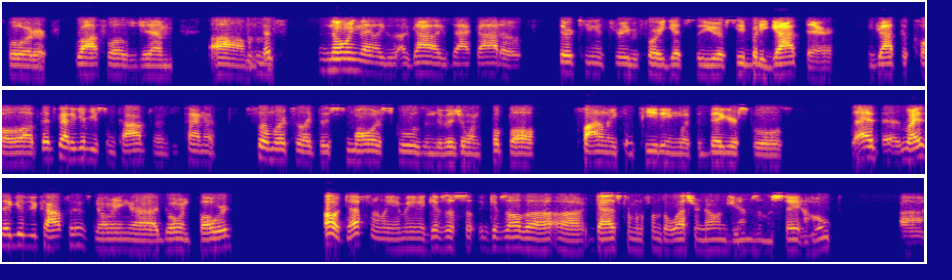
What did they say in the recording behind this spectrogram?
Sport or Rothwell's gym. Um, Mhm. That's knowing that like, a guy like Zak Ottow, 13 and three before he gets to the UFC, but he got there, he got the call up. That's got to give you some confidence. It's kind of similar to like the smaller schools in Division One football finally competing with the bigger schools. That right? That gives you confidence knowing uh, going forward. Oh, definitely. I mean, it gives us it gives all the uh, guys coming from the lesser known gyms in the state hope. Uh,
